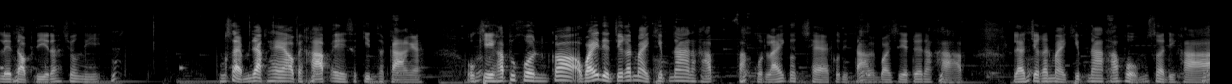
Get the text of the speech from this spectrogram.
เลนดอบดีนะช่วงนี้สงสัยมันอยากให้เอาไปคราฟเอสกินสกาไงโอเคครับทุกคนก็เอาไว้เดี๋ยวเจอกันใหม่คลิปหน้านะครับ ฝากกดไลค์กดแชร์กดติดตามเป็นบอยเซียด้วยนะครับ แล้วเจอกันใหม่คลิปหน้าครับผม สวัสดีครั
